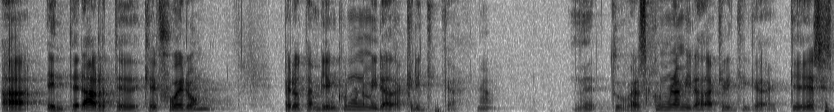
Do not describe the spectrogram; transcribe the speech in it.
a enterarte de qué fueron, pero también con una mirada crítica. no. ¿eh? Tú vas con una mirada crítica que es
